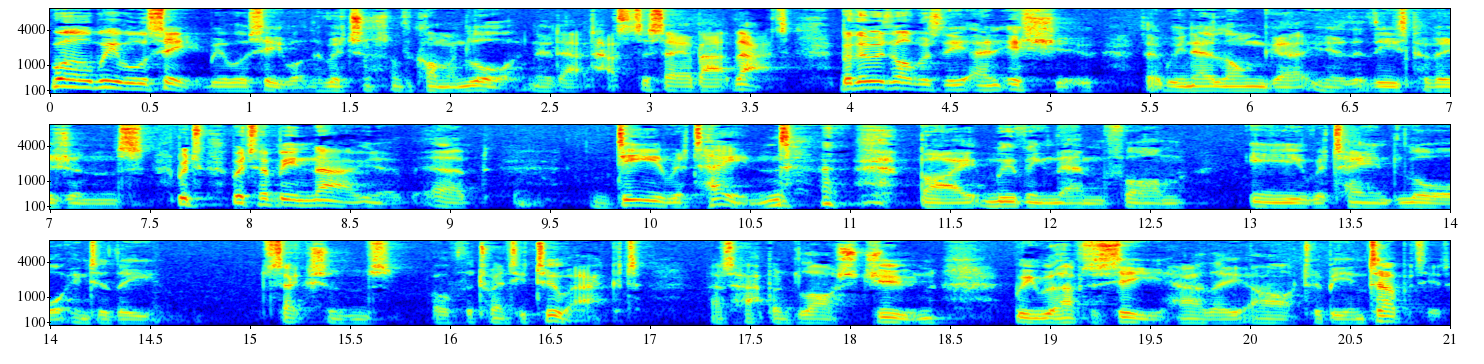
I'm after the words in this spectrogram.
Well, we will see. We will see what the richness of the common law, no doubt, has to say about that. But there is obviously an issue that we no longer, you know, that these provisions, which, which have been now, you know, uh, de-retained by moving them from EU retained law into the sections of the 22 Act, as happened last June, we will have to see how they are to be interpreted.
